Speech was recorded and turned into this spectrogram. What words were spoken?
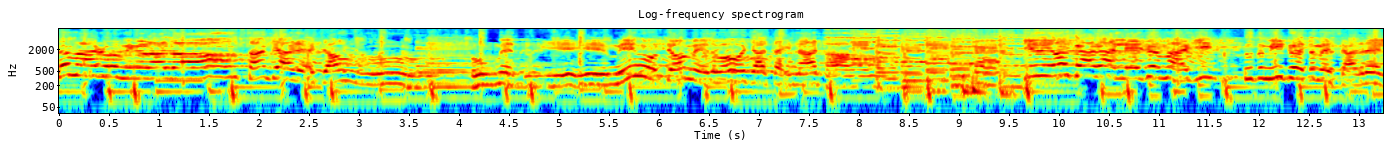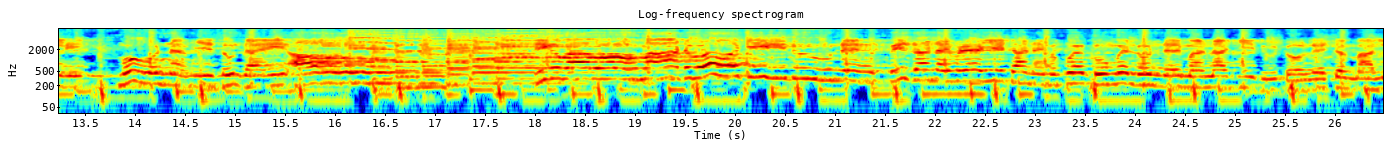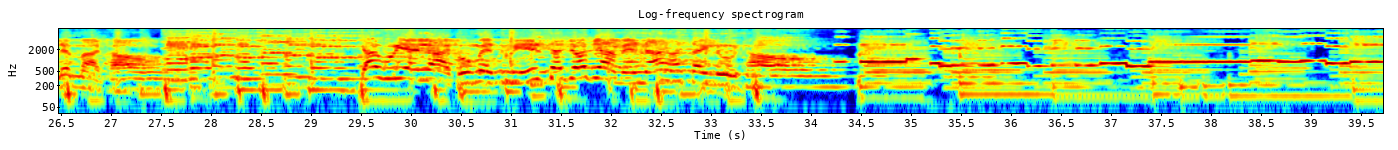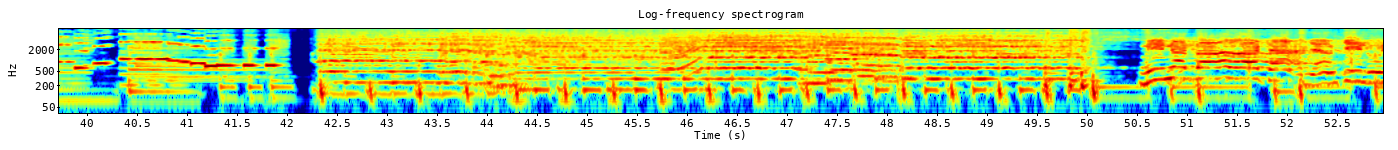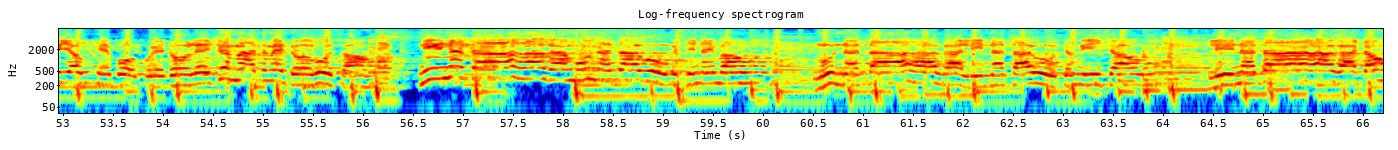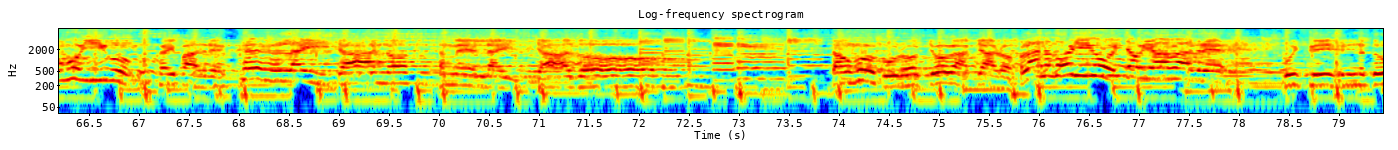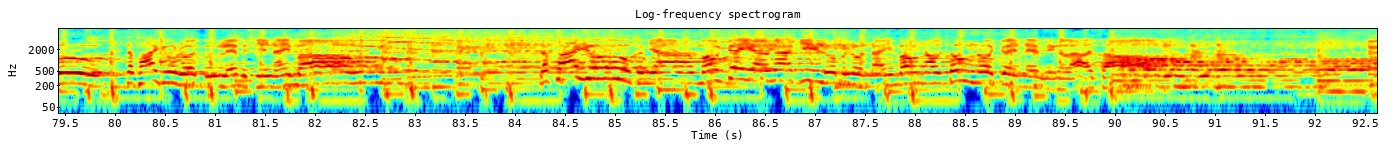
ကျမတို့မင်္ဂလာဆောင်စမ်းပြတဲ့အကြောင်းဘုံမဲ့သူရေမင်းကိုပြောမယ်သဘောကျဆိုင်နာထောင်ကျေရောကာကလေကျွတ်မကြီးသူသမီးတွေ့သမက်ရှာတဲ့လေမိုးနဲ့မြေဆုံးတိုင်အောင်ဒီကဘာပေါ်မှာတကောကြည့်သူနဲ့ပေးစားနိုင်မရဲရထားနိုင်မပွဲကုန်မဲ့လို့နေမနာကြည့်သူတော်လေကျွတ်မလက်မထောင်ကြောက်ဘူးရဲ့လား ခုမဲ့သူရေဆက်ပြောပြမယ်နားဆိုင်လို့ထောင်နိနတာထအမြန်ပြေးလို့ရောက်ခဲ့ဖို့ကွယ်တော်လေကျွတ်မသမဲ့တော်ဖို့ဆောင်နိနတာကမုနတာကိုမရှင်းနိုင်ပါဘူး မုနတာကလီနတာကိုတမီရှောင်းလီနတာကတောင်မို့ကြီးကိုဥခိုက်ပါတဲ့ခဲလိုက်တာနော်အမဲလိုက်ကြသောတောင်မို့ကိုတော့ပြောကပြတော့ဗလာနတော်ကြီးကိုကြောက်ရပါတဲ့ကိုရွှေနှစ်သူနှစ်ဖားယူတော့သူလည်းမရှင်နိုင်ပါဘူးနှစ်ဖားယူ ခမမောင်ကျွဲ့ရငါပြေးလို့မလို့နိုင်မောင်နောက်ဆုံးတော့ကျွဲ့နေမင်္ဂလာဆောင်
